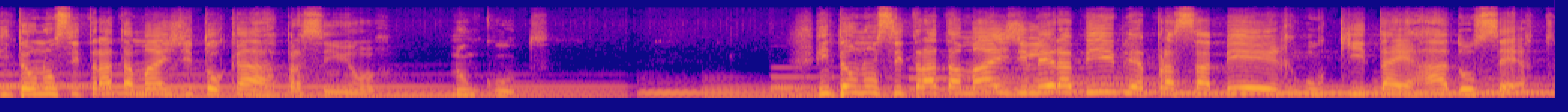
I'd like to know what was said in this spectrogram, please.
Então não se trata mais de tocar para Senhor num culto. Então não se trata mais de ler a Bíblia para saber o que está errado ou certo.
